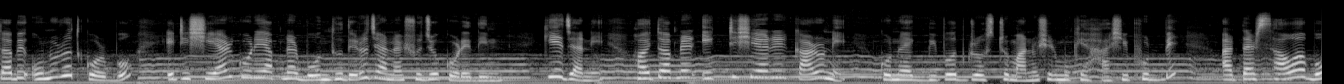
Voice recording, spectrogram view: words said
তবে অনুরোধ করব, এটি শেয়ার করে আপনার বন্ধুদেরও জানার সুযোগ করে দিন। কে জানে, হয়তো আপনার একটি শেয়ারের কারণে কোনো এক বিপদগ্রস্ত মানুষের মুখে হাসি ফুটবে, আর তার সাওয়াবও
